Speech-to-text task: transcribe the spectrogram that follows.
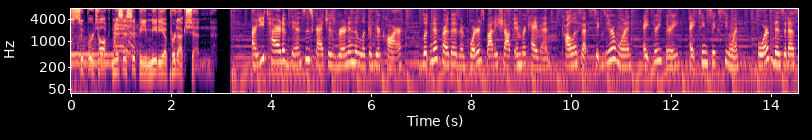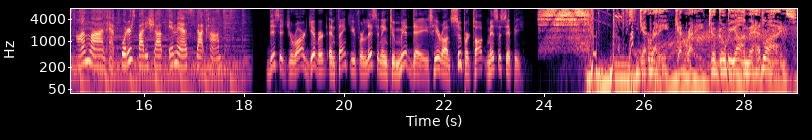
SuperTalk Mississippi media production. Are you tired of dents and scratches ruining the look of your car? Look no further than Porter's Body Shop in Brookhaven. Call us at 601 833 1861 or visit us online at portersbodyshopms.com. This is Gerard Gibert, and thank you for listening to Middays here on Super Talk Mississippi. Get ready, get ready to go beyond the headlines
